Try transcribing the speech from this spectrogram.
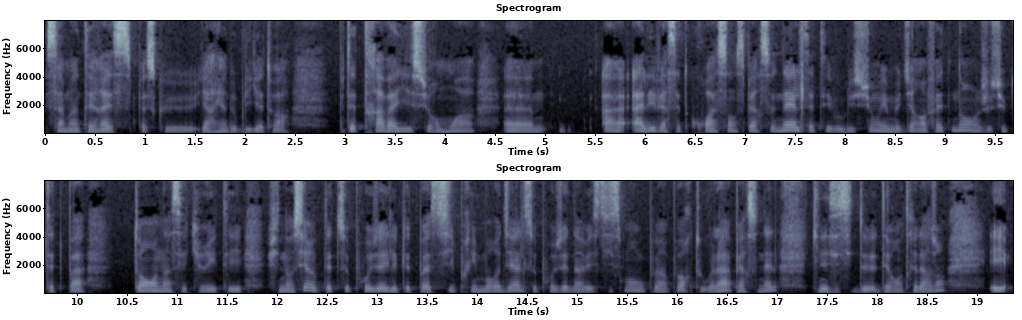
ça m'intéresse, parce qu'il n'y a rien d'obligatoire, peut-être travailler sur moi, euh, aller vers cette croissance personnelle, cette évolution, et me dire, en fait, non, je suis peut-être pas tant en insécurité financière, ou peut-être ce projet, il est peut-être pas si primordial, ce projet d'investissement, ou peu importe, ou voilà, personnel, qui nécessite des rentrées d'argent. Et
